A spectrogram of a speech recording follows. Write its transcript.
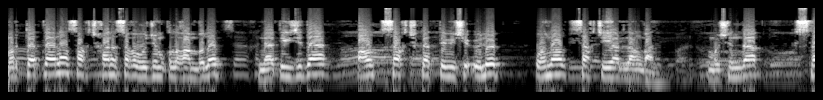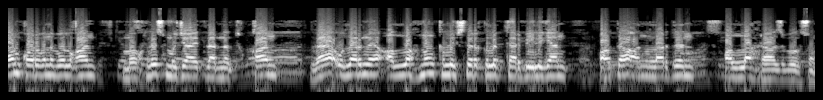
murtadlarning soqchixonasiga hujum qilgan bo'lib natijada 6 soqchi kattivishi o'lib 16 soqchi yaralangan mushundoq islom qo'rg'ini bo'lgan muxlis mujohidlarni tuqqan va ularni allohning qilishlari qilib tarbiyalagan ota onalardan alloh rozi bo'lsin.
